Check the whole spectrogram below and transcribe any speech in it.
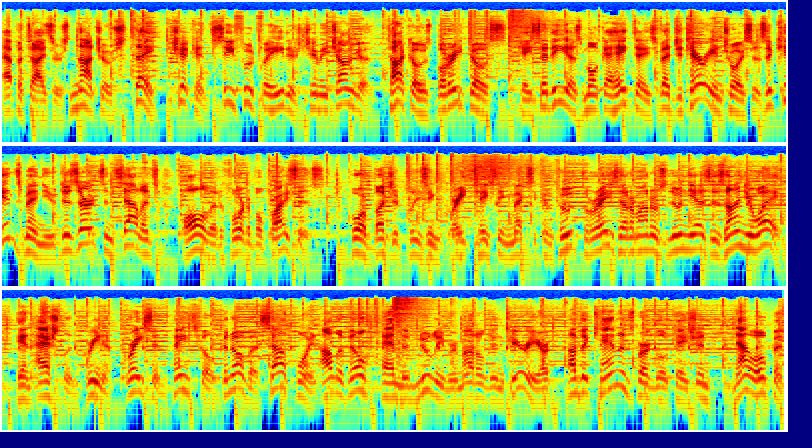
appetizers, nachos, steak, chicken, seafood fajitas, chimichangas, tacos, burritos, quesadillas, molcajetes, vegetarian choices, a kids menu, desserts, and salads, all at affordable prices. For budget pleasing, great tasting Mexican food, Tres Hermanos Nunez is on your way in Ashland, Greenup, Grayson, Paintsville, Canova, South Point, Olive Hill, and the newly remodeled interior of the Cannonsburg location, now open.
